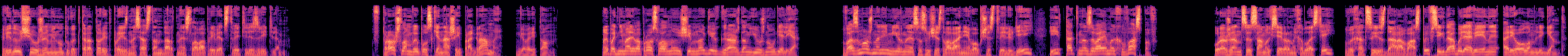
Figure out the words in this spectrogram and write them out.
Ведущий уже минуту как тараторит, произнося стандартные слова приветствия телезрителям. «В прошлом выпуске нашей программы, — говорит он, — мы поднимали вопрос, волнующий многих граждан Южноуделья. Возможно ли мирное сосуществование в обществе людей и так называемых ВАСПов? Уроженцы самых северных областей, выходцы из дара Васпы, всегда были овеяны ореолом легенд.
